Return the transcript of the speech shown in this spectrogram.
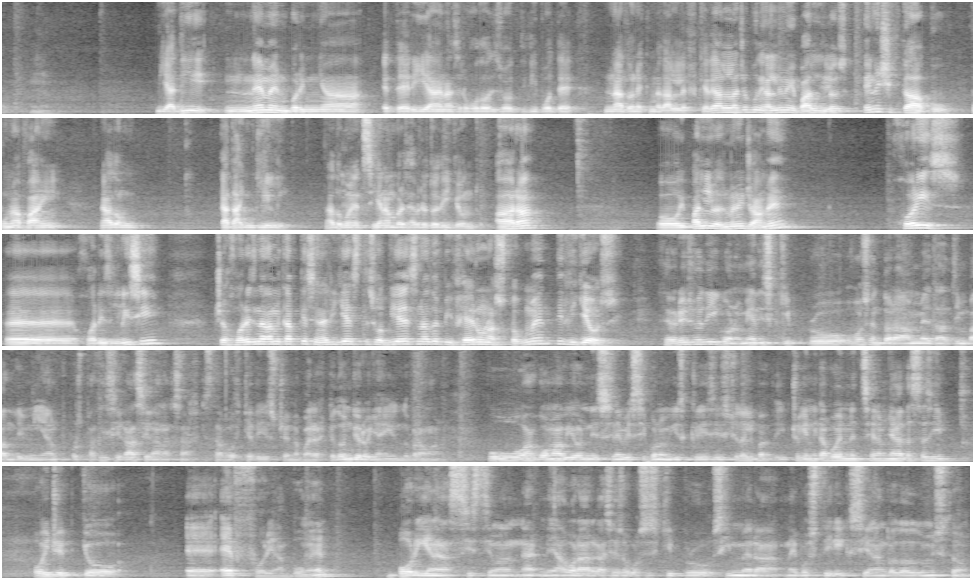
Γιατί ναι, μεν μπορεί μια εταιρεία, ένας εργοδότης, οτιδήποτε να τον εκμεταλλεύεται, αλλά και από την άλλη είναι ο υπάλληλος, δεν έχει κάπου που να πάει να τον καταγγείλει. Να το πω έτσι για να μπορέσει να βρει το δίκαιο του. Άρα, ο υπάλληλος μένει τζαμέ χωρίς, ε, χωρίς λύση και χωρίς να κάνει κάποιες ενέργειες τις οποίες να το επιφέρουν, ας το πούμε, τη δικαίωση. Θεωρείς ότι η οικονομία της Κύπρου, όπως είναι τώρα μετά την πανδημία, που προσπαθεί σιγά σιγά να ξαναρχίσει στα πόδια της και να πάρει αρκετόν καιρό για να γίνει το πράγμα, που ακόμα βιώνει συνέπειες της οικονομικής κρίσης και τα λοιπά, και γενικά που είναι έτσι μια κατάσταση όχι και πιο ε, εύφορη να πούμε, μπορεί ένα σύστημα, να- μια αγορά εργασίας όπως της Κύπρου σήμερα να υποστηρίξει έναν κατώτατο μισθό;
